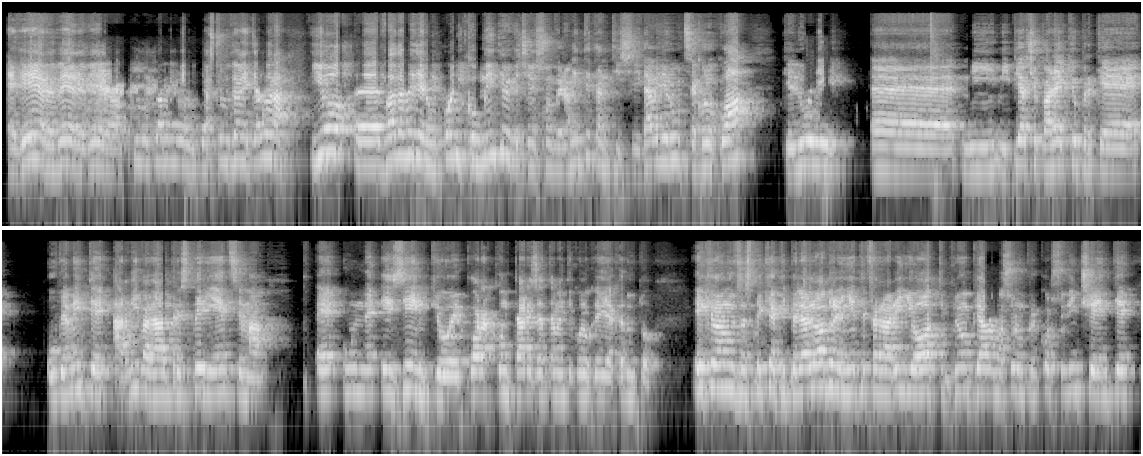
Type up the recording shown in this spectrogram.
È vero, è vero, è vero, assolutamente, assolutamente. Allora, io eh, vado a vedere un po' di commenti perché ce ne sono veramente tantissimi. Davide Ruzzi, eccolo qua, che lui eh, mi, mi, piace parecchio perché ovviamente arriva da altre esperienze, ma è un esempio e può raccontare esattamente quello che gli è accaduto. E che non usa specchiati per le allodole, niente Ferrari yacht in primo piano, ma solo un percorso vincente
